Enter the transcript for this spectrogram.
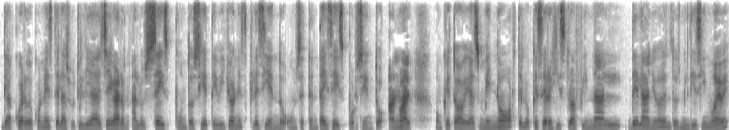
De acuerdo con este, las utilidades llegaron a los 6.7 billones, creciendo un 76% anual, aunque todavía es menor de lo que se registró a final del año del 2019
